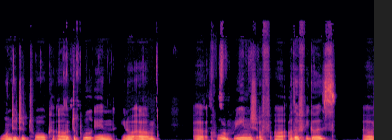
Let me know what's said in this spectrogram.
wanted to talk uh, to pull in, you know, um, a whole range of uh, other figures, uh,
